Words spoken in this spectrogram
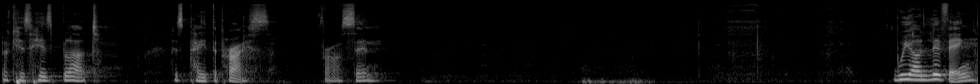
because his blood has paid the price for our sin. We are living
